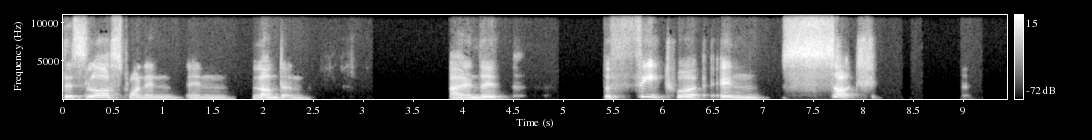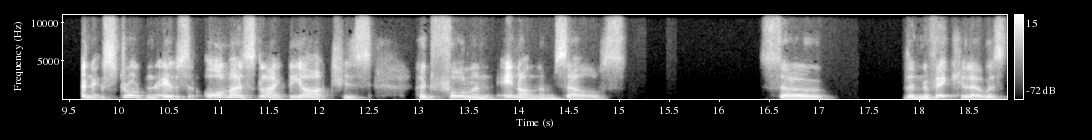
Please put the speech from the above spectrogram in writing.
this last one in in London, and the the feet were in such an extraordinary. It was almost like the arches had fallen in on themselves. So the navicular was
